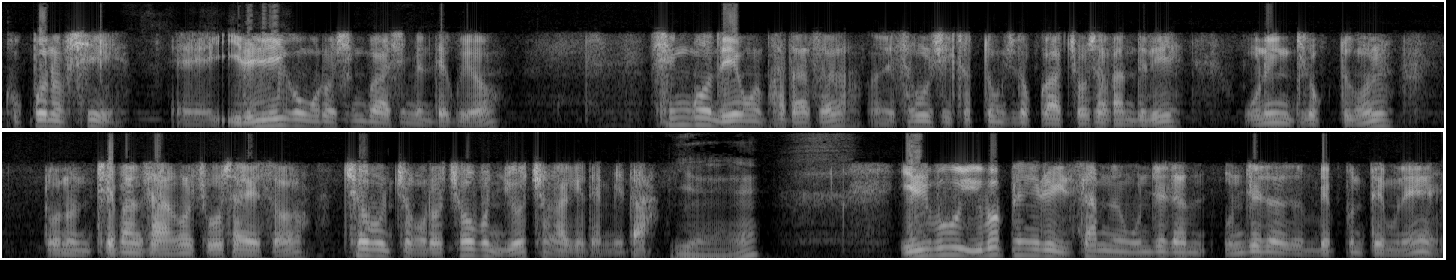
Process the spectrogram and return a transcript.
국번 없이 120으로 신고하시면 되고요. 신고 내용을 받아서 서울시 교통지도과 조사관들이 운행 기록 등을 또는 재반 사항을 조사해서 처분청으로 처분 요청하게 됩니다. 예. 일부 위법 행위를 일삼는 운전자 운전자들 몇분 때문에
